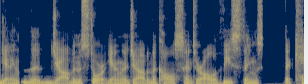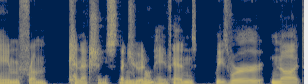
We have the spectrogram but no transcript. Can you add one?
Getting the job in the store, getting the job in the call center, all of these things that came from connections that mm-hmm. you had mm-hmm. made. And these were not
